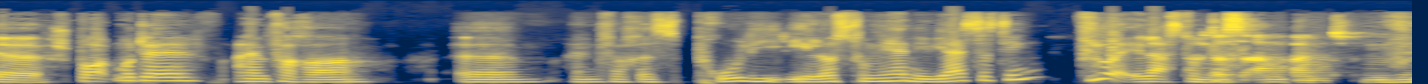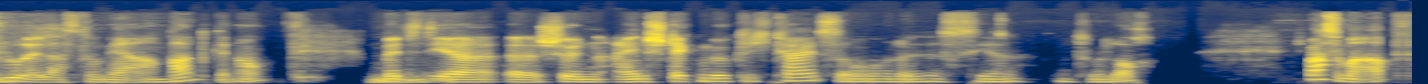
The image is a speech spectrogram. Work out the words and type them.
äh, Sportmodell, einfacher äh, einfaches Polyelastomer. Nee, wie heißt das Ding? Fluorelastomer. das Armband. Mhm. Fluorelastomer-Armband, genau. Mhm. Mit der äh, schönen Einsteckmöglichkeit. So, das ist hier so ein Loch. Ich mache sie mal ab,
